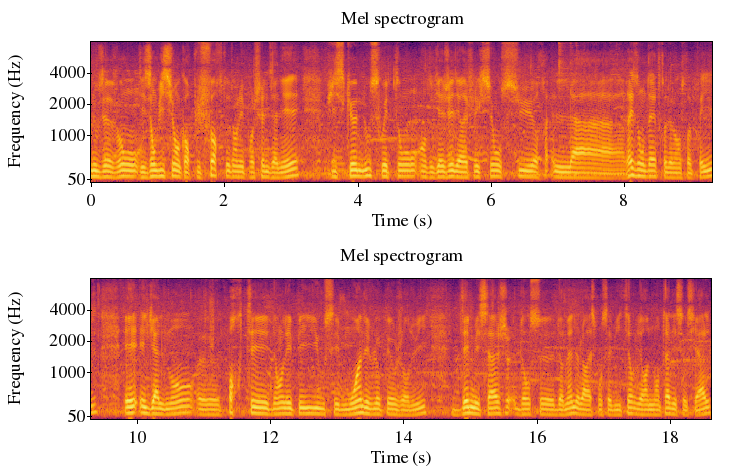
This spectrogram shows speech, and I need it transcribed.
Nous avons des ambitions encore plus fortes dans les prochaines années, puisque nous souhaitons engager des réflexions sur la raison d'être de l'entreprise et également euh, porter dans les pays où c'est moins développé aujourd'hui des messages dans ce domaine de la responsabilité environnementale et sociale.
